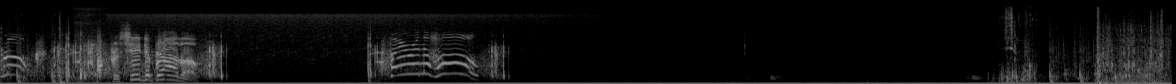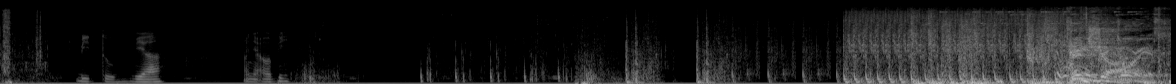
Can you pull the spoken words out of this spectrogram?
Smoke! Proceed to Bravo. Banyak lebih. Headshot. Let's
